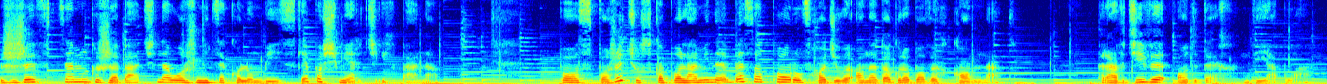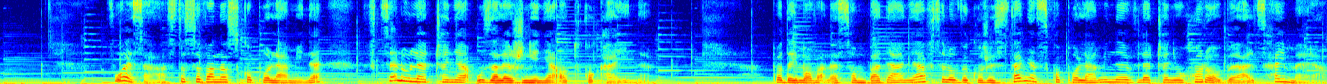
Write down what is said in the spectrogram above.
żywcem grzebać nałożnice kolumbijskie po śmierci ich pana. Po spożyciu skopolaminy bez oporu wchodziły one do grobowych komnat. Prawdziwy oddech diabła. W USA stosowano skopolaminę w celu leczenia uzależnienia od kokainy. Podejmowane są badania w celu wykorzystania skopolaminy w leczeniu choroby Alzheimera.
